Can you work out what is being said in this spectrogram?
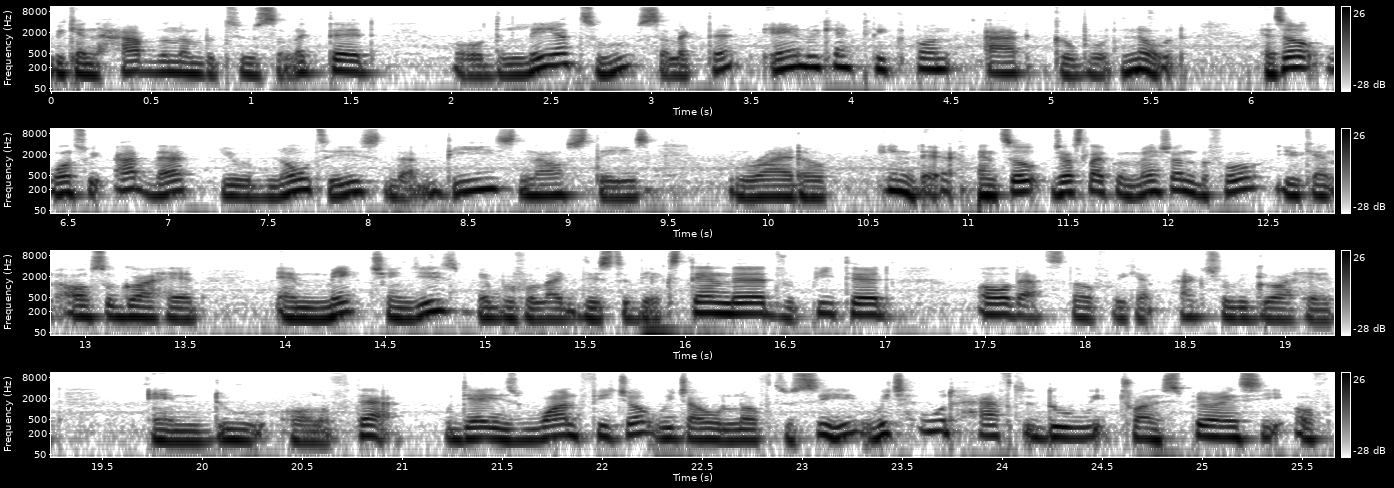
we can have the number two selected or the layer two selected and we can click on add gobo node. And so once we add that, you would notice that these now stays right up in there. And so just like we mentioned before, you can also go ahead and make changes. Maybe we like this to be extended, repeated, all that stuff, we can actually go ahead and do all of that. There is one feature which I would love to see, which would have to do with transparency of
